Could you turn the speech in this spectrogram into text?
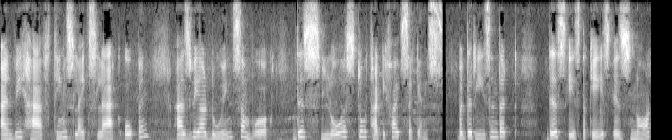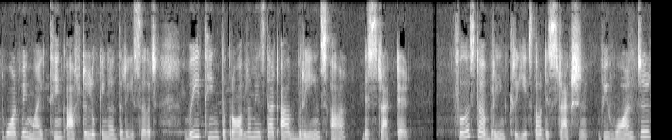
and we have things like slack open as we are doing some work this lowers to 35 seconds. But the reason that this is the case is not what we might think after looking at the research. We think the problem is that our brains are distracted First, our brain creates a distraction. We wanted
